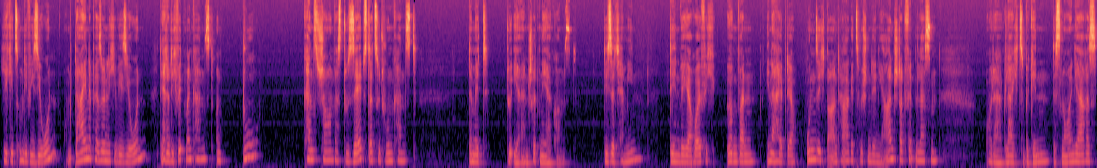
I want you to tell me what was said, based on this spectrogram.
hier geht es um die Vision, um deine persönliche Vision, der du dich widmen kannst und du kannst schauen, was du selbst dazu tun kannst, damit du ihr einen Schritt näher kommst dieser Termin, den wir ja häufig irgendwann innerhalb der unsichtbaren Tage zwischen den Jahren stattfinden lassen oder gleich zu Beginn des neuen Jahres,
